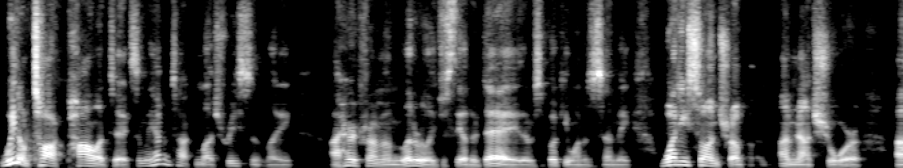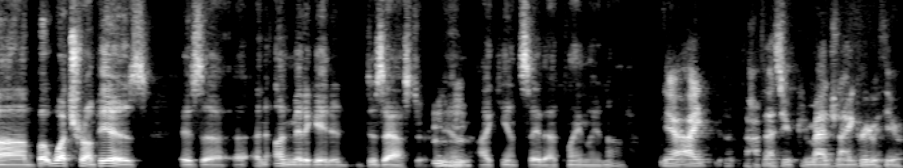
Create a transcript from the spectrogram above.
We don't talk politics, and we haven't talked much recently. I heard from him literally just the other day. There was a book he wanted to send me. What he saw in Trump, I'm not sure. Um, but what Trump is, is a, a an unmitigated disaster, mm-hmm. and I can't say that plainly enough. Yeah, I, as you can imagine, I agree with you.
